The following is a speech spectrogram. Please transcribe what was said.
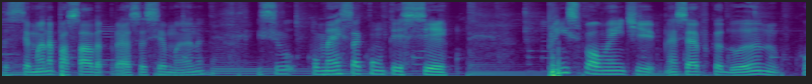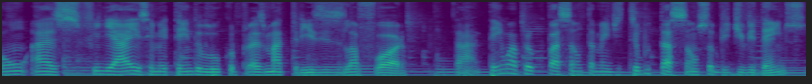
da semana passada para essa semana. Isso começa a acontecer principalmente nessa época do ano com as filiais remetendo lucro para as matrizes lá fora. Tá? Tem uma preocupação também de tributação sobre dividendos.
